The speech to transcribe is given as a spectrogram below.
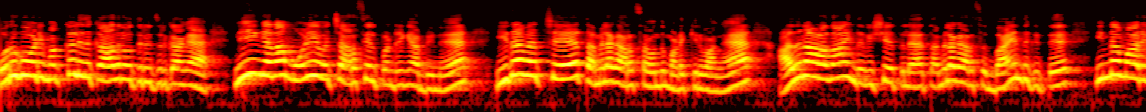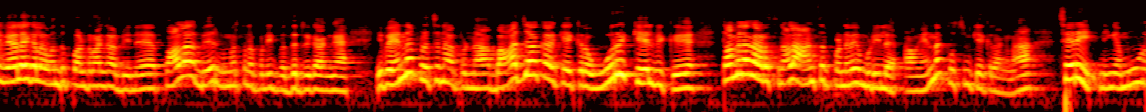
ஒரு கோடி மக்கள் இதுக்கு ஆதரவு தெரிவிச்சிருக்காங்க. நீங்கள் தான் மொழியை வச்சு அரசியல் பண்ணுறீங்க அப்படின்னு இதை வச்சே தமிழக அரசை வந்து மடக்கிடுவாங்க அதனால தான் இந்த விஷயத்தில் தமிழக அரசு பயந்துக்கிட்டு இந்த மாதிரி வேலைகளை வந்து பண்ணுறாங்க அப்படின்னு பல பேர் விமர்சனம் பண்ணிட்டு வந்துட்டு இருக்காங்க. இப்போ என்ன பிரச்சனை அப்படின்னா பாஜக கேட்குற ஒரு கேள்விக்கு தமிழக அரசுனால ஆன்சர் பண்ணவே முடியல. அவங்க என்ன கொஸ்டின் கேட்குறாங்கன்னா சரி நீங்கள் மூணு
